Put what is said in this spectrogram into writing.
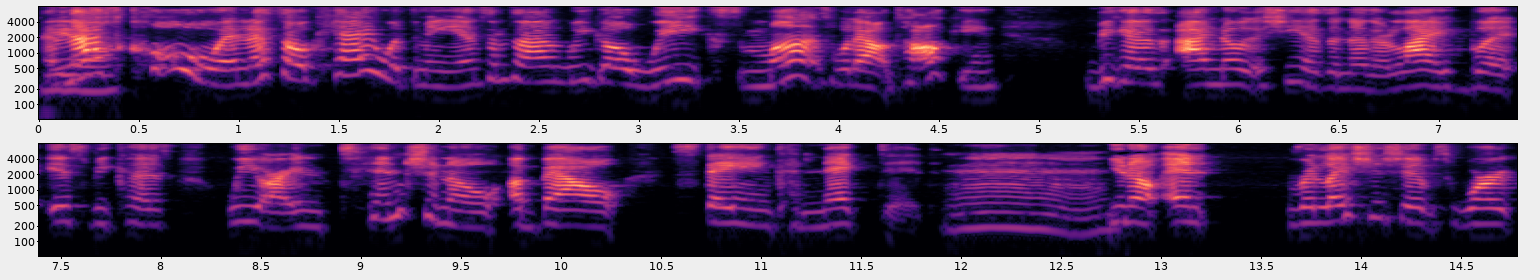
And yeah. that's cool and that's okay with me. And sometimes we go weeks, months without talking because I know that she has another life, but it's because we are intentional about staying connected. Mm. You know, and relationships work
